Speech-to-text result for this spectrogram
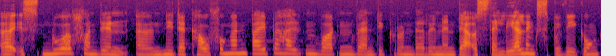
äh, ist nur von den äh, Niederkaufungen beibehalten worden, während die Gründerinnen der aus der Lehrlingsbewegung,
